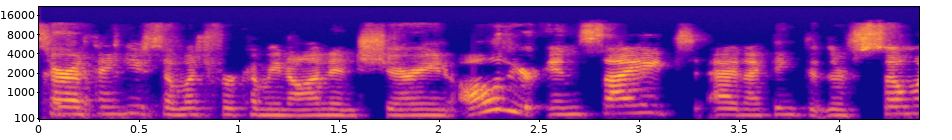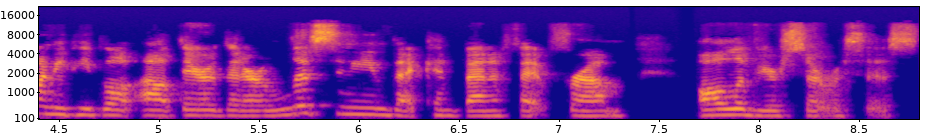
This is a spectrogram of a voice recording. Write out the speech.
Sarah, thank you so much for coming on and sharing all of your insights. And I think that there's so many people out there that are listening that can benefit from all of your services.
